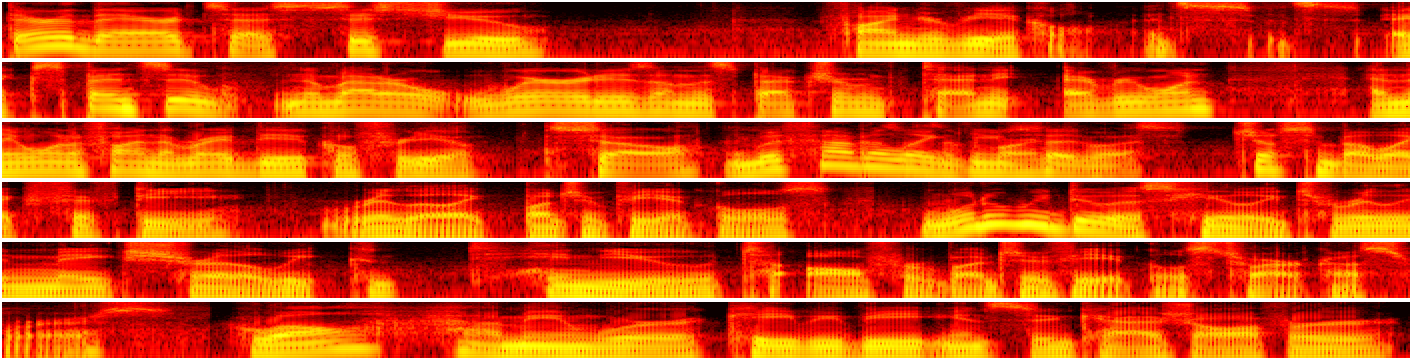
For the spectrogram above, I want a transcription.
they're there to assist you find your vehicle. It's it's expensive no matter where it is on the spectrum to any, everyone, and they want to find the right vehicle for you. So With having, like you said, to us. just about like 50 really like budget vehicles, what do we do as Healey to really make sure that we continue to offer budget vehicles to our customers? Well, I mean, we're a KBB instant cash offer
